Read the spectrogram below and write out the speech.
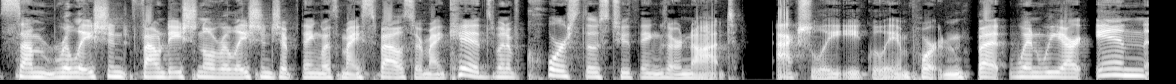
some relation foundational relationship thing with my spouse or my kids when of course those two things are not actually equally important. But when we are in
